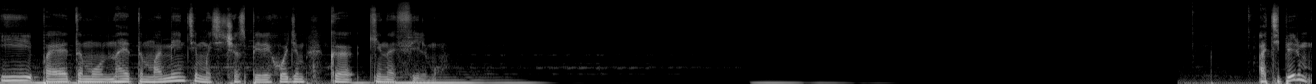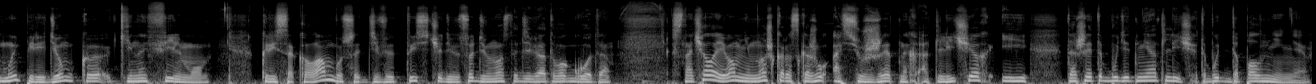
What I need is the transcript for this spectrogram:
и поэтому на этом моменте мы сейчас переходим к кинофильму. А теперь мы перейдем к кинофильму Криса Коламбуса 1999 года. Сначала я вам немножко расскажу о сюжетных отличиях, и даже это будет не отличие, это будет дополнение.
